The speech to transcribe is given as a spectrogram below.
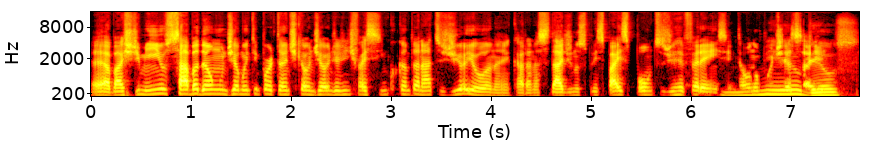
é, abaixo de mim. E o sábado é um dia muito importante, que é um dia onde a gente faz cinco campeonatos de ioiô, né, cara, na cidade, nos principais pontos de referência. Então não podia Meu sair. Deus.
